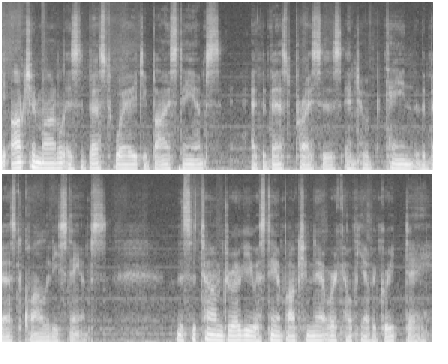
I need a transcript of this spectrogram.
The auction model is the best way to buy stamps at the best prices and to obtain the best quality stamps. This is Tom Droege with Stamp Auction Network. Hope you have a great day.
